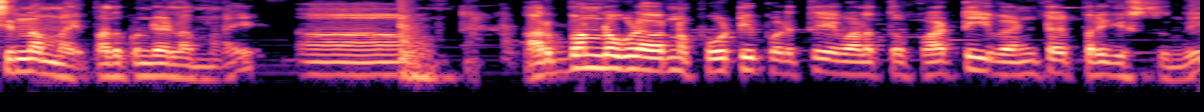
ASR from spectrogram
చిన్న అమ్మాయి పదకొండేళ్ళ అమ్మాయి అర్బన్లో కూడా ఎవరన్నా పోటీ పడితే వాళ్ళతో పార్టీ వెంట పరిగిస్తుంది.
